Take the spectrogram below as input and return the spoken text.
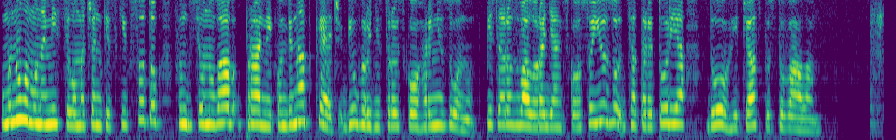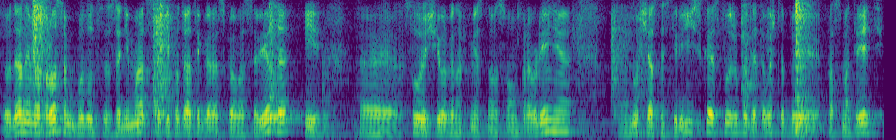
У минулому на місці Ломаченківських соток функціонував пральний комбінат Кеч Білгород-Дністровського гарнізону. Після розвалу радянського союзу ця територія довгий час пустувала. Что данным вопросом будут заниматься депутаты городского совета и э, служащие органов местного самоуправления, э, ну, в частности, юридическая служба, для того, чтобы посмотреть,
